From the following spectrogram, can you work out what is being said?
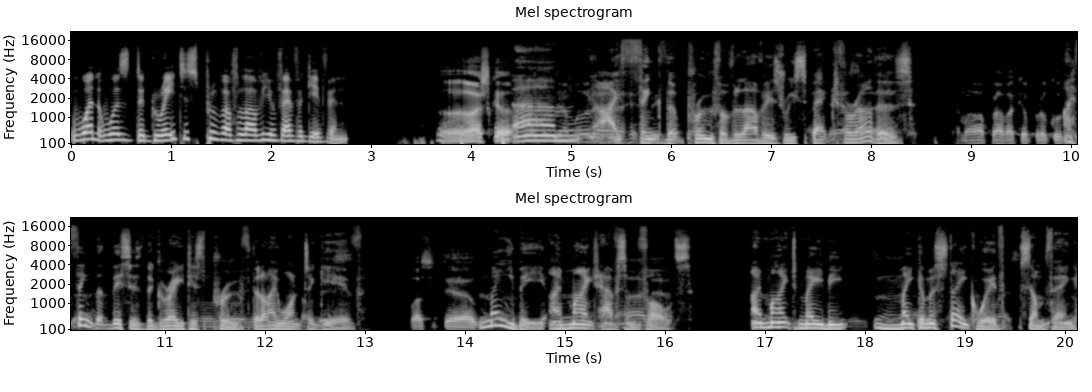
What was the greatest proof of love you've ever given? Um, I think that proof of love is respect for others. I think that this is the greatest proof that I want to give. Maybe I might have some faults. I might maybe make a mistake with something.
